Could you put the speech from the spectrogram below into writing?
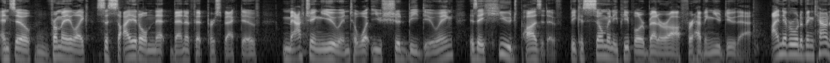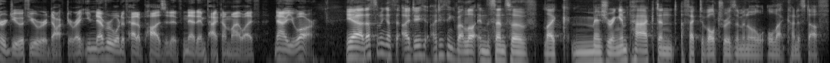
And so mm. from a like societal net benefit perspective, matching you into what you should be doing is a huge positive because so many people are better off for having you do that. I never would have encountered you if you were a doctor, right? You never would have had a positive net impact on my life. Now you are. Yeah, that's something I, th- I do. I do think about a lot in the sense of like measuring impact and effective altruism and all, all that kind of stuff.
